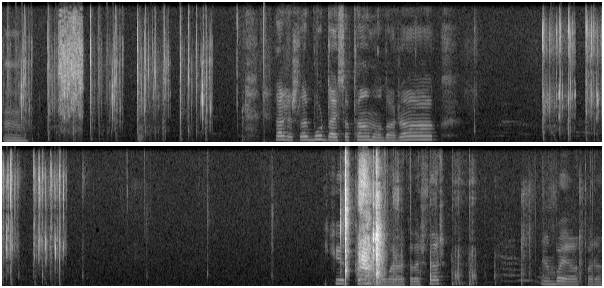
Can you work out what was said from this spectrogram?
hmm. Arkadaşlar buradaysa tam olarak lira var arkadaşlar. Yani bayağı para.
